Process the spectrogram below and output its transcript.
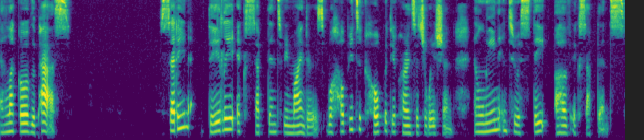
and let go of the past. Setting daily acceptance reminders will help you to cope with your current situation and lean into a state of acceptance.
